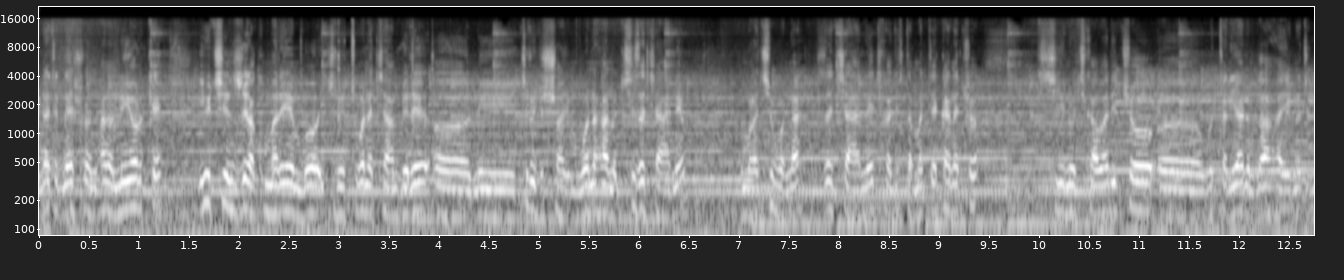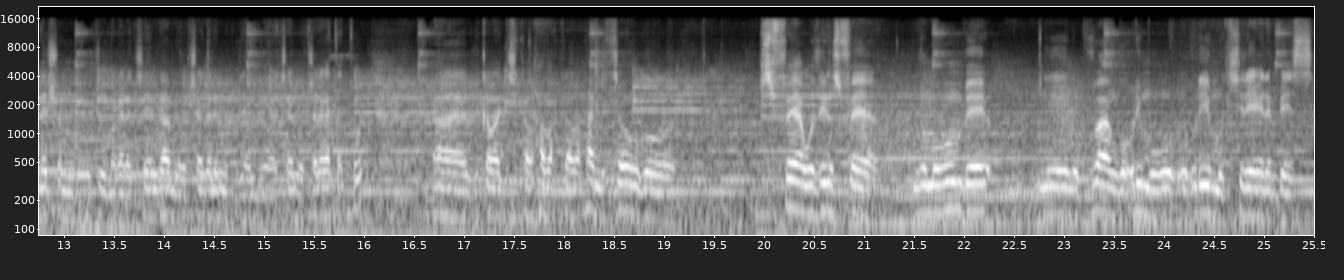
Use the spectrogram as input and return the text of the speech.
United Nation hano New York. Iyo ucinjira ku marembo ikintu tubona cya mbere eh, ni kino gishushanyo mubona hano cyiza cyane. Murakibona cyiza cyane kikaba gifite amateka na cyo. Ikintu kikaba ari cyo eh, ubutaliyani bwahaye United Nation mu gihumbi magana cyenda mirongo icyenda n'imwe kugera mu mirongo icyenda mirongo icyenda na gatatu. Eh, bikaba handitseho ngo sphere within sphere. Ni umubumbe ni ukuvuga ngo uri mu kirere mbese.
